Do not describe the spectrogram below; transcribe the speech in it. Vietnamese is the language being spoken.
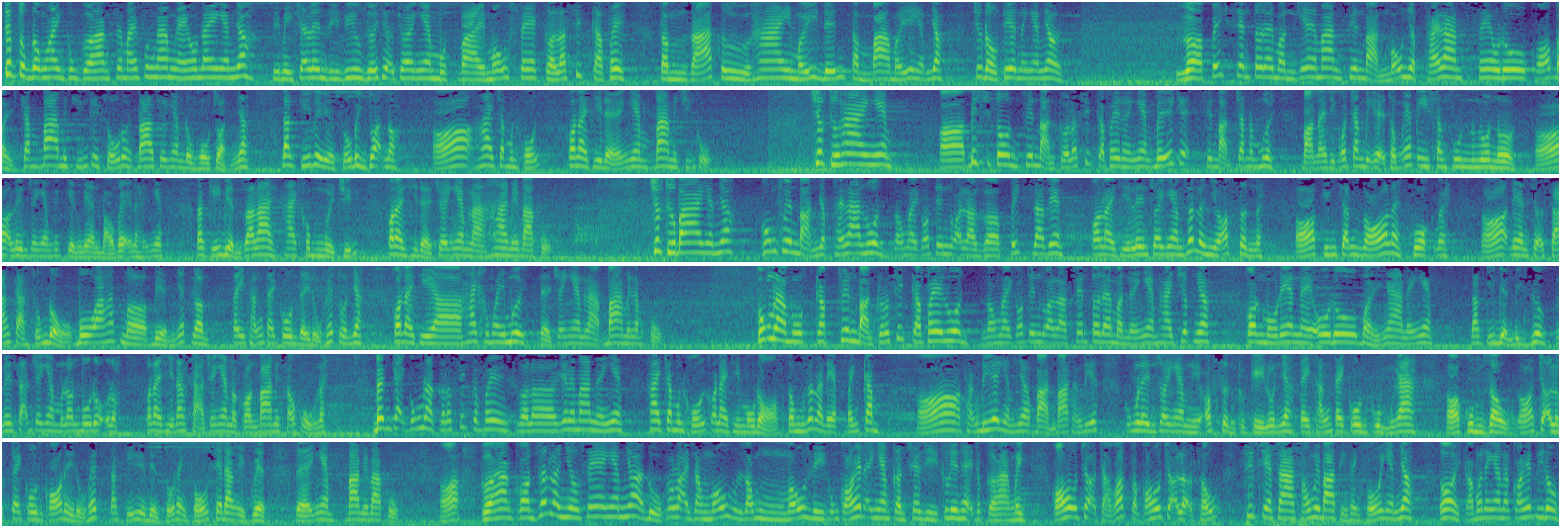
Tiếp tục đồng hành cùng cửa hàng xe máy Phương Nam ngày hôm nay anh em nhé Thì mình sẽ lên review, giới thiệu cho anh em một vài mẫu xe Classic Cà Phê, Tầm giá từ hai mấy đến tầm ba mấy anh em nhé Trước đầu tiên anh em nhé GPX Center Diamond Gearman phiên bản mẫu nhập Thái Lan, Xe ô tô có 739 cây số rồi Bao cho anh em đồng hồ chuẩn nhá. Đăng ký về biển số Bình Thuận rồi. Đó 200 phân khối. Con này thì để anh em 39 củ Trước thứ hai anh em Ờ, uh, Bixiton phiên bản Classic Cà Phê này anh em BX ấy, phiên bản 150 Bản này thì có trang bị hệ thống FI sang full luôn rồi. Đó lên cho anh em cái kiềng đèn bảo vệ này anh em. Đăng ký biển Gia Lai 2019 Con này thì để cho anh em là 23 củ. Trước thứ ba anh em nhé cũng phiên bản nhập Thái Lan luôn. Dòng này có tên gọi là GPX Zazen con này thì lên cho anh em rất là nhiều option này. Đó kính chắn gió này phuộc này. Đó đèn trợ sáng cảng chống đổ bô AHM biển nhét gầm tay thắng tay côn đầy đủ hết luôn nhá. Con này thì à, uh, 2020 để cho anh em là 35 củ cũng là một cặp phiên bản classic cà phê luôn. Dòng này có tên gọi là Center Diamond này anh em, hai chiếc nhá. Còn màu đen này, Odo 7000 này anh em. Đăng ký biển Bình Dương, Lên sẵn cho anh em một lon bô độ rồi. Con này thì đang xả cho anh em là còn 36 củ này. Bên cạnh cũng là classic cà phê gọi là Geleman này anh em. 200 phân khối, Con này thì màu đỏ, tông rất là đẹp, bánh căm. Đó, thắng đĩa anh em nhá, bản ba thắng đĩa. Cũng lên cho anh em thì option cực kỳ luôn nhá. Tay thắng, tay côn cùng ga, đó cùng dầu, đó, trợ lực tay côn có đầy đủ hết. Đăng ký về biển số, thành phố, xe đang ủy quyền để anh em 33 củ đó, cửa hàng còn rất là nhiều xe anh em nhá. Đủ các loại dòng mẫu dòng mẫu gì cũng có hết. Anh em cần xe gì cứ liên hệ cho cửa hàng mình. Có hỗ trợ trả góp và có hỗ trợ lợ xấu. Ship xe xa 63 tỉnh, thành phố anh em nhá. Rồi, cảm ơn anh em đã coi hết video.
